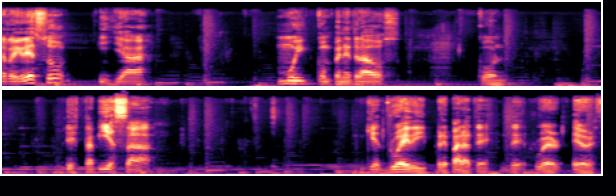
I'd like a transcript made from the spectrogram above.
De regreso y ya muy compenetrados con esta pieza Get Ready, prepárate de Rare Earth.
